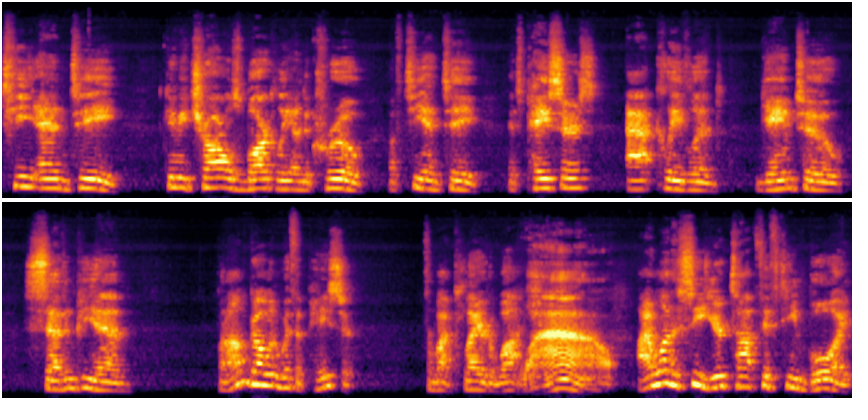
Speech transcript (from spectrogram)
TNT. Give me Charles Barkley and the crew of TNT. It's Pacers at Cleveland, game two, 7 p.m. But I'm going with a Pacer for my player to watch. Wow. I want to see your top 15 boy,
